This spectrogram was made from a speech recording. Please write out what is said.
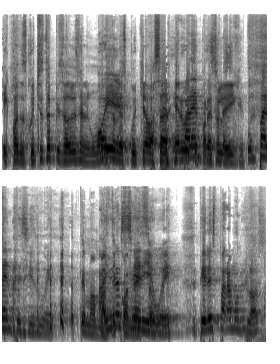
Y cuando escuche este episodio, si en algún momento Oye, lo escuche, vas a ver, güey, que por eso le dije. Un paréntesis, güey. Te mamaste Hay una con serie, güey. ¿Tienes Paramount Plus?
